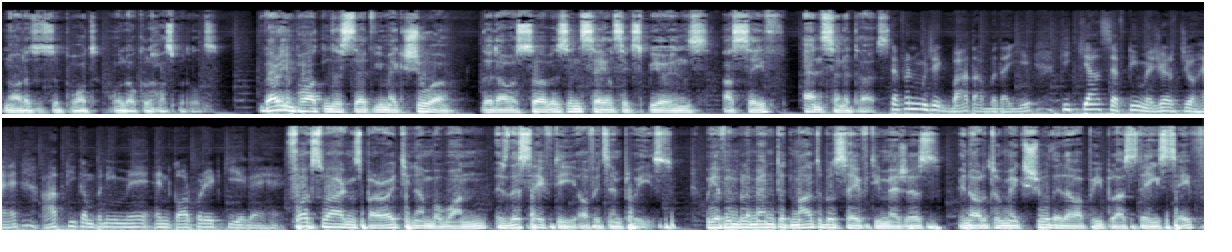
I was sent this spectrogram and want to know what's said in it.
in order to support our local hospitals. Very important is that we make sure that our service and sales experience are safe and sanitized. स्टेफन मुझे एक बात आप बताइए कि क्या सेफ्टी मेजर्स जो हैं आपकी कंपनी में इनकॉर्पोरेट किए गए हैं Volkswagen's priority number one is the safety of its employees. We have implemented multiple safety measures in order to make sure that our people are staying safe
